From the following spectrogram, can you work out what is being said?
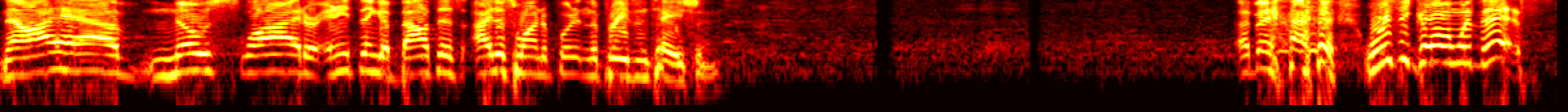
Now, I have no slide or anything about this. I just wanted to put it in the presentation. Where's he going with this?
